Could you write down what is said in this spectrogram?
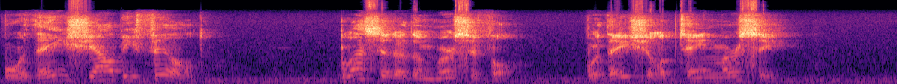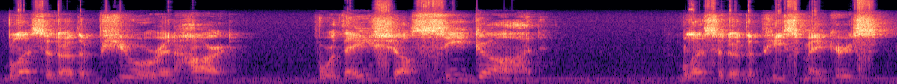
for they shall be filled. Blessed are the merciful, for they shall obtain mercy. Blessed are the pure in heart, for they shall see God. Blessed are the peacemakers,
